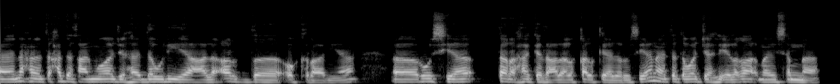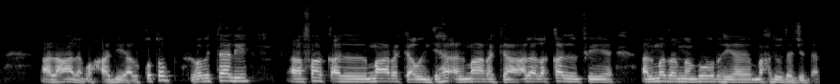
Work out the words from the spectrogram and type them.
نحن نتحدث عن مواجهة دولية على أرض أوكرانيا روسيا ترى هكذا على الاقل القياده الروسيه انها تتوجه لإلغاء ما يسمى العالم أحادي القطب وبالتالي آفاق المعركة أو انتهاء المعركة على الأقل في المدى المنظور هي محدودة جدا.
